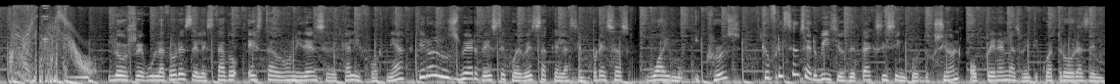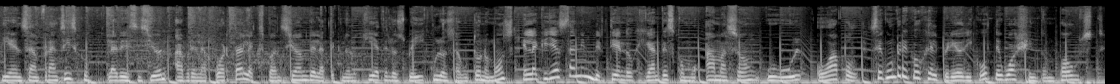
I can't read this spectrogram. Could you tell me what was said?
Los reguladores del estado estadounidense de California dieron luz verde este jueves a que las empresas Waymo y Cruise, que ofrecen servicios de taxi sin conducción, operen las 24 horas del día en San Francisco. La decisión abre la puerta a la expansión de la tecnología de los vehículos autónomos, en la que ya están invirtiendo gigantes como Amazon, Google o Apple, según recoge el periódico The Washington Post.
